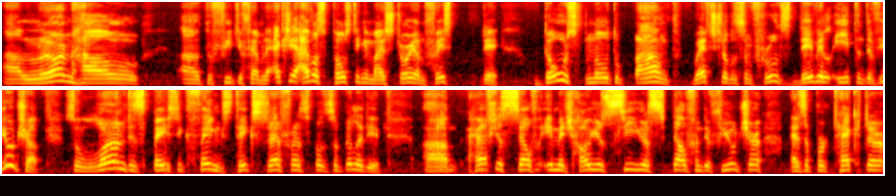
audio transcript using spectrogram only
Uh, learn how uh, to feed your family. Actually, I was posting in my story on Facebook today. Those know to plant vegetables and fruits, they will eat in the future. So learn these basic things. Take self responsibility um, have your self image, how you see yourself in the future as a protector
